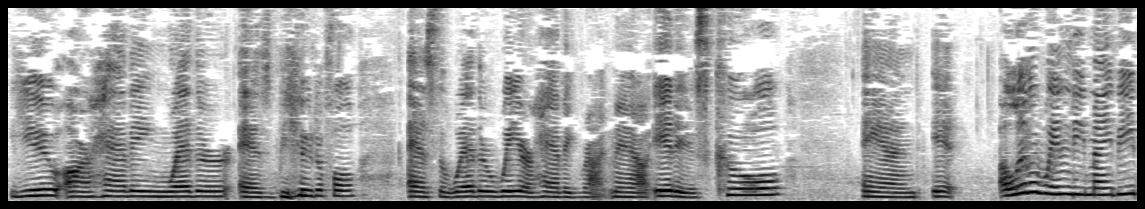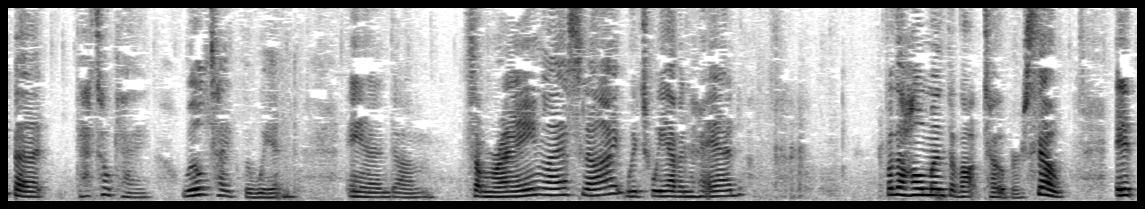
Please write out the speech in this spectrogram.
you are having weather as beautiful as the weather we are having right now. It is cool and it a little windy maybe, but that's okay. We'll take the wind. And um, some rain last night, which we haven't had for the whole month of October. So it,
